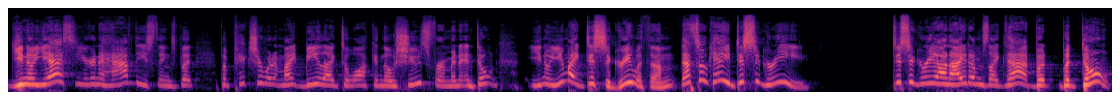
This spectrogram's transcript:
You know, yes, you're going to have these things, but but picture what it might be like to walk in those shoes for a minute and don't, you know, you might disagree with them. That's okay, disagree. Disagree on items like that, but but don't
